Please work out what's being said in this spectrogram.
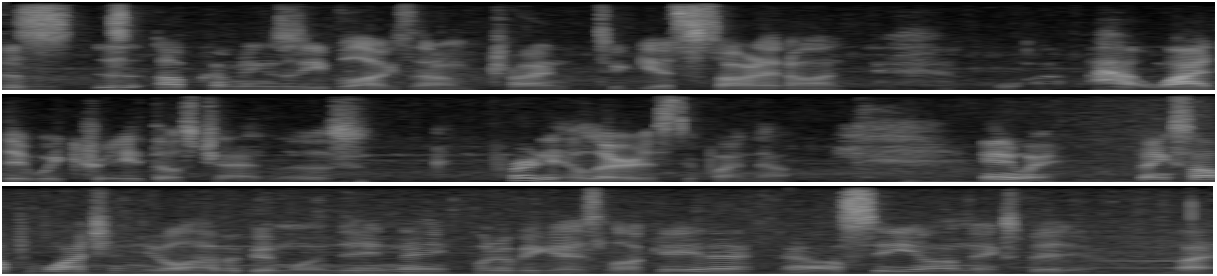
this, this upcoming Z blogs that I'm trying to get started on. How, why did we create those channels? Pretty hilarious to find out. Anyway, thanks all for watching. You all have a good Monday and night, whatever you guys locate at, and I'll see you on the next video. Bye.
